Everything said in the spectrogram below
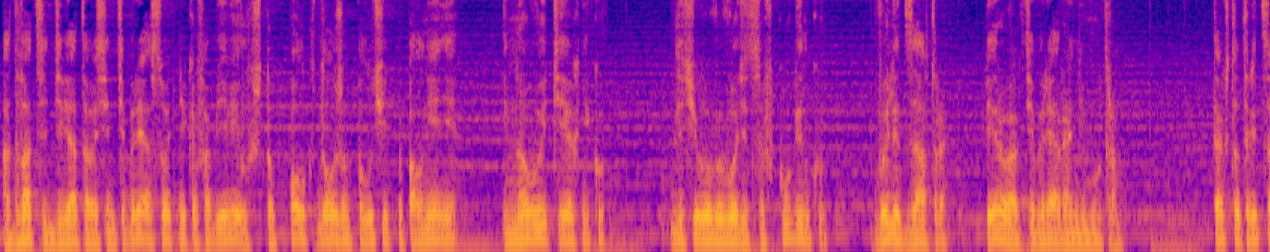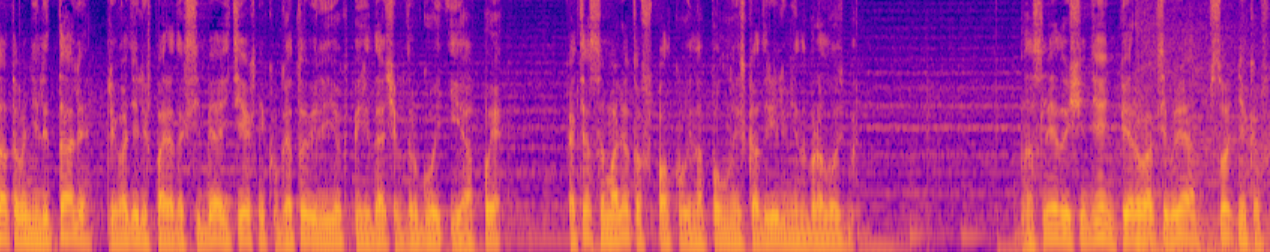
А 29 сентября Сотников объявил, что полк должен получить пополнение, и новую технику, для чего выводится в Кубинку, вылет завтра, 1 октября ранним утром. Так что 30-го не летали, приводили в порядок себя и технику, готовили ее к передаче в другой ИАП, хотя самолетов в полку и на полную эскадрилью не набралось бы. На следующий день, 1 октября, Сотников,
